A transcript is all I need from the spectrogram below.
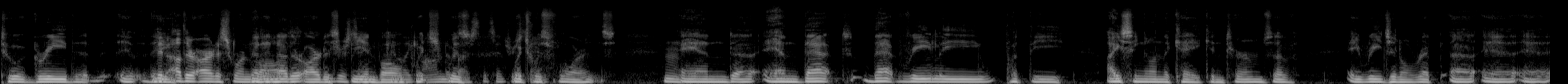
to agree that they, that other artists were involved. That another artist be Interesting. Kinda involved, like which was which was Florence, Hmm. and uh, and that that really put the icing on the cake in terms of a regional rep, uh, uh, uh,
